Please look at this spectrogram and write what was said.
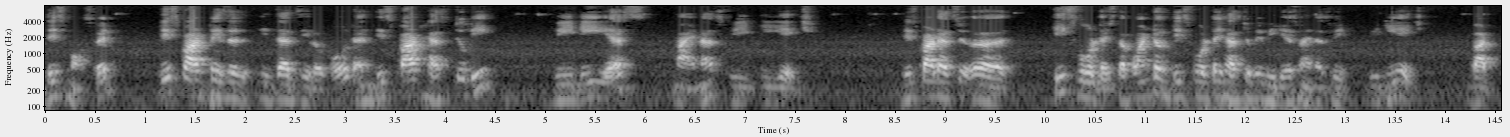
this MOSFET, this part is, a, is at 0 volt and this part has to be VDS minus VTH. This part has to, uh, this voltage, the point of this voltage has to be VDS minus v, VTH. But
